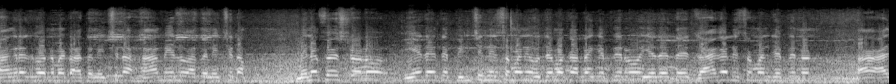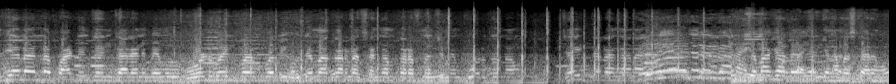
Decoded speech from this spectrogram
కాంగ్రెస్ గవర్నమెంట్ అతను ఇచ్చిన హామీలు అతను ఇచ్చిన మేనిఫెస్టోలో ఏదైతే పింఛన్ ఇస్తామని ఉద్యమకారులకు చెప్పారో ఏదైతే జాగాలు ఇస్తామని చెప్పినో ఆ అధ్యయనాన్ని పాటించాలని మేము ఓల్డ్ వైన్ పల్లి ఉద్యమకారుల సంఘం తరఫు నుంచి మేము కోరుతున్నాము. జై తెలంగాణ. ఉద్యమకారులందరికీ నమస్కారము.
